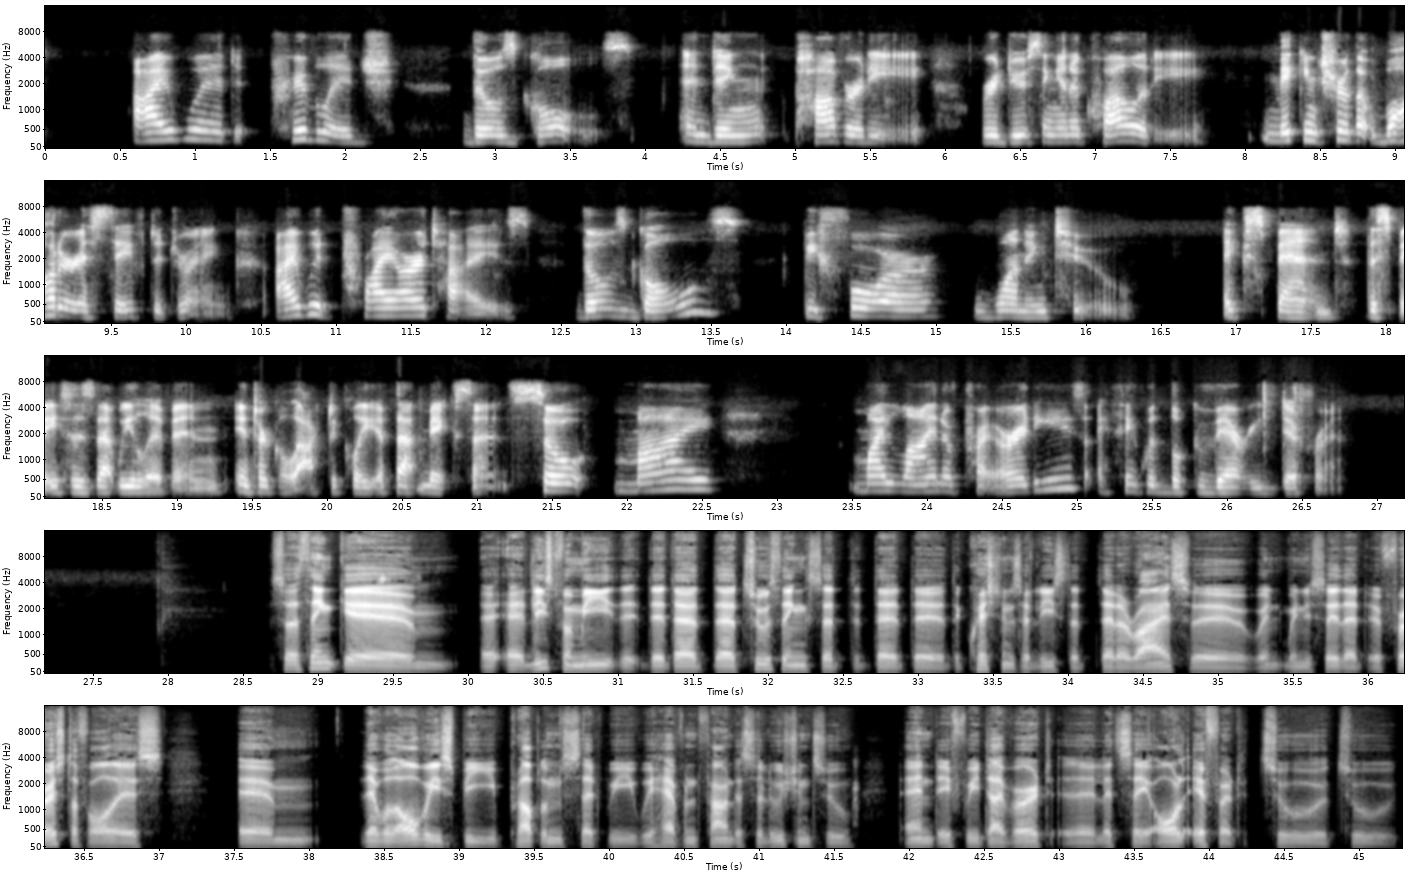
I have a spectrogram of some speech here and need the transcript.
I would privilege those goals ending poverty, reducing inequality, making sure that water is safe to drink. I would prioritize those goals before wanting to expand the spaces that we live in intergalactically if that makes sense so my my line of priorities i think would look very different so I think, um, at least for me, there, there are two things that that the, the questions at least that that arise uh, when when you say that. Uh, first of all, is um, there will always be problems that we we haven't found a solution to, and if we divert, uh, let's say, all effort to to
